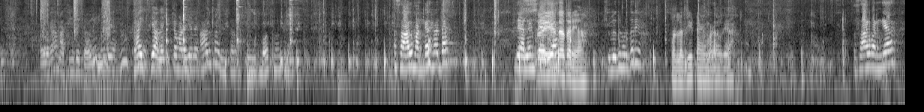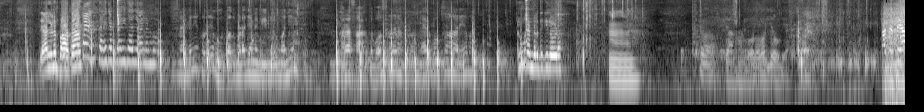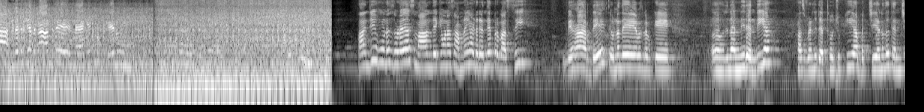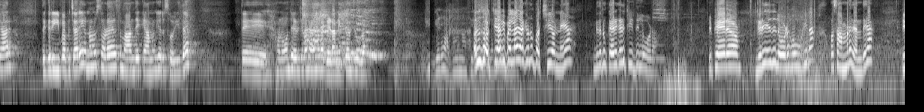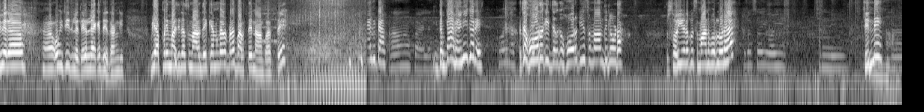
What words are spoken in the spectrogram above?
ਅਗਲਾ ਕਹਿੰਦਾ ਮਾਸੀ ਨੂੰ ਕੋਈ ਸ਼ੌਲ ਹੀ ਨਹੀਂ ਮਿਲਿਆ ਆ। ਇੱਥੇ ਆ ਗਿਆ ਚਿੱਟਾ ਮਾੜਾ ਜਿਹਾ ਲੈ। ਆਹ ਭਾਜੀ ਸਾਹਿਬ ਬਹੁਤ ਸੋਹਣਾ ਸਾਗ ਮੰਗਾ ਸਾਡਾ। ਤੇ ਆਲਣ ਪੈ ਗਿਆ। ਸਵੇਰ ਦਾ ਧਰਿਆ। ਸਵੇਰ ਦੇ ਹੁਣ ਧਰਿਆ। ਮਤਲਬ ਵੀ ਟਾਈਮ ਬੜਾ ਹੋ ਗਿਆ। ਸਾਗ ਬਣ ਗਿਆ। ਤੇ ਆਲਣ ਪਾਤਾ ਭੈਣ ਕਹੇ ਜੱਗਾ ਹੀ ਦਾ ਜਾਲਣ ਹੋ ਮੈਂ ਕਹਿੰਦੀ ਥੋੜਾ ਜਿਹਾ ਹੋਰ ਪਾ ਦੂੰ ਮਾੜਾ ਜਿਹਾ ਮੈਂ ਵੀ ਮਿਲੂੰਗਾ ਜੀ ਹਰਾ ਸਾਗ ਤਾਂ ਬਹੁਤ ਸੋਹਣਾ ਰੰਗ ਦਾ ਮੈਂ ਬਹੁਤ ਸੋਹਣਾ ਆ ਰਿਹਾ ਵਾ। ਇਹਨੂੰ ਰੰਡਰ ਦੀ ਕੀ ਲੋੜ ਆ? ਹੂੰ। ਚੱਲ ਹੁਣ ਬਹੁਤ ਵਧੀਆ ਹੋ ਗਿਆ। ਆ ਚੱਲਿਆ ਵੀਰਾ ਚੱਲਿਆ ਦੁਕਾਨ ਤੇ ਲੈ ਕੇ ਝੁੱਕੇ ਹਾਂਜੀ ਹੁਣ ਅਸੀਂ ਥੋੜਾ ਜਿਹਾ ਸਮਾਨ ਦੇ ਕੇ ਆਉਣਾ। ਸਾਹਮਣੇ ਸਾਡੇ ਰਹਿੰਦੇ ਆ ਪ੍ਰਵਾਸੀ ਬਿਹਾਰ ਦੇ ਤੇ ਉਹਨਾਂ ਦੇ ਮਤਲਬ ਕਿ ਜਨਾਨੀ ਰਹਿੰਦੀ ਆ। ਹਸਬੰਡ ਦੀ ਡੈਥ ਹੋ ਚੁੱਕੀ ਆ ਬੱਚੇ ਆ ਉਹਨਾਂ ਦੇ ਤਿੰਨ ਚਾਰ ਤੇ ਗਰੀਬ ਆ ਵਿਚਾਰੇ। ਉਹਨਾਂ ਨੂੰ ਥੋੜਾ ਜਿਹਾ ਸਮਾਨ ਦੇ ਕੇ ਆਵਾਂਗੇ ਰਸੋਈ ਦਾ। ਤੇ ਹੁਣ ਉਹ ਦੇਣ ਜਿਹੜਾ ਸਾਡਾ ਗੇੜਾ ਨਿਕਲ ਜੂਗਾ। ਜਿਹੜੇ ਆਪ ਨੂੰ ਅਸੀਂ ਸੋਚਿਆ ਵੀ ਪਹਿਲਾਂ ਜਾ ਕੇ ਉਹਨੂੰ ਪੁੱਛੀ ਆਉਨੇ ਆ ਵੀ ਤੈਨੂੰ ਕਿਹੜੀ ਕਿਹੜੀ ਚੀਜ਼ ਦੀ ਲੋੜ ਆ। ਵੀ ਫਿਰ ਜਿਹੜੀ ਇਹਦੀ ਲੋੜ ਹੋਊਗੀ ਨਾ ਉਹ ਸਾਹਮਣੇ ਰਹਿੰਦੇ ਆ। ਵੀ ਫਿਰ ਹਾਂ ਉਹੀ ਚੀਜ਼ ਲੈ ਦੇ ਲੈ ਕੇ ਦੇ ਦਾਂਗੇ। ਵੀ ਆਪਣੀ ਮਰਜ਼ੀ ਨਾਲ ਸਮਾਨ ਦੇ ਕੇ ਆਵਾਂਗੇ ਆਪਣਾ ਵਰਤੇ ਨਾ ਵਰਤੇ। ਡੱਬਾ ਹੈ ਨਹੀਂ ਘਰੇ? ਅੱਛਾ ਹੋਰ ਕੀ ਹੋਰ ਕੀ ਸਮਾਨ ਦੀ ਲੋੜ ਆ? ਰਸੋਈ ਵਾਲਾ ਕੋਈ ਸਮਾਨ ਹੋਰ ਲੋੜ ਹੈ? ਚਿੰਨੀ।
